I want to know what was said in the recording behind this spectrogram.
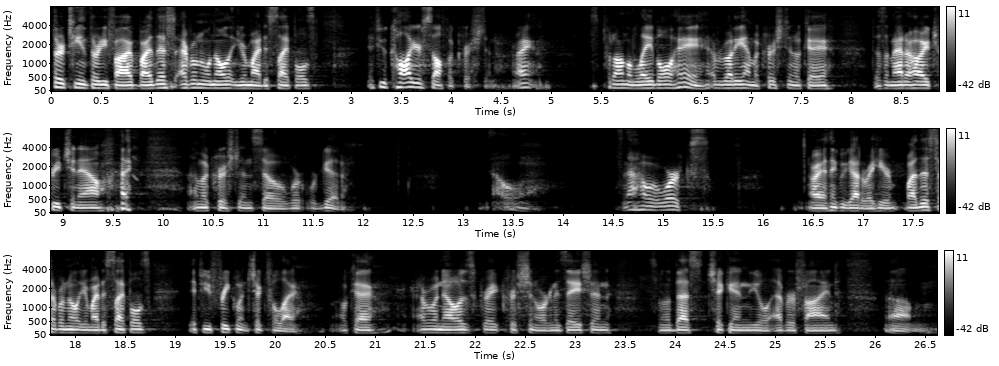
1335, by this, everyone will know that you're my disciples if you call yourself a Christian, right? Just put on the label, hey, everybody, I'm a Christian, okay? Doesn't matter how I treat you now. I'm a Christian, so we're, we're good. No, that's not how it works. All right, I think we got it right here. By this, everyone know you're my disciples if you frequent Chick fil A, okay? Everyone knows, great Christian organization, some of the best chicken you'll ever find. Um,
